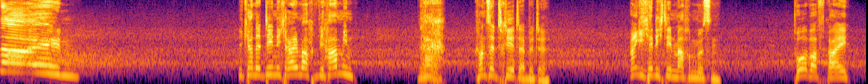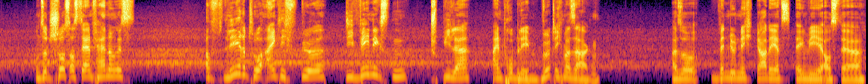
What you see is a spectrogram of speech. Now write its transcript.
Nein! Wie kann er den nicht reinmachen? Wir haben ihn. Ah, konzentriert er bitte. Eigentlich hätte ich den machen müssen. Tor war frei. Und so ein Schuss aus der Entfernung ist auf leere Tor eigentlich für die wenigsten Spieler ein Problem, würde ich mal sagen. Also, wenn du nicht gerade jetzt irgendwie aus der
